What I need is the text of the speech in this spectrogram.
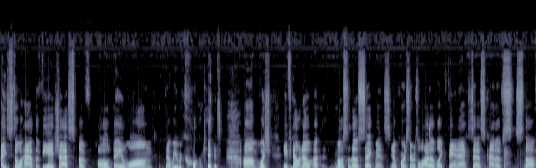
I still have the VHS of all day long that we recorded. Um, which, if you don't know, uh, most of those segments, of course, there was a lot of like fan access kind of s- stuff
